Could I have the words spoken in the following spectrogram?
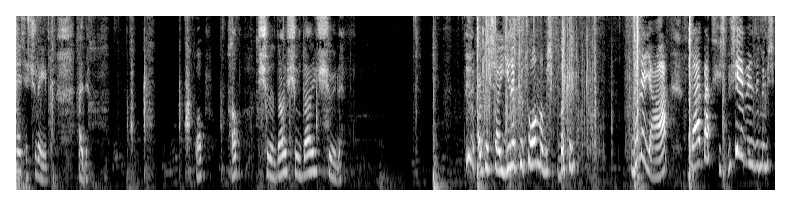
Neyse şurayı yapayım. Hadi. Hop hop. Şuradan şuradan şöyle. Arkadaşlar yine kötü olmamış. Bakın. Bu ne ya? Berbat hiçbir şeye benzememiş.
